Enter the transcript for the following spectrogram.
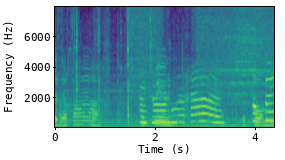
เสร็จแล้วค่ะทำเธอมาให้ Apple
